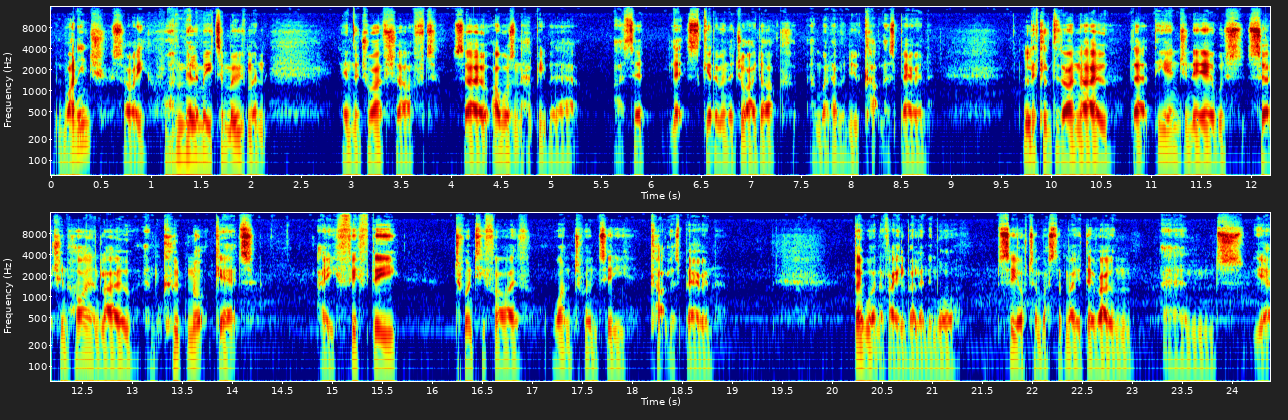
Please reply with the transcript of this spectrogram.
one inch, sorry, one millimeter movement in the drive shaft. So I wasn't happy with that. I said, let's get her in the dry dock and we'll have a new cutlass bearing. Little did I know that the engineer was searching high and low and could not get a 50, 25, 120 cutlass bearing. They weren't available anymore. Sea Otter must have made their own, and yeah,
